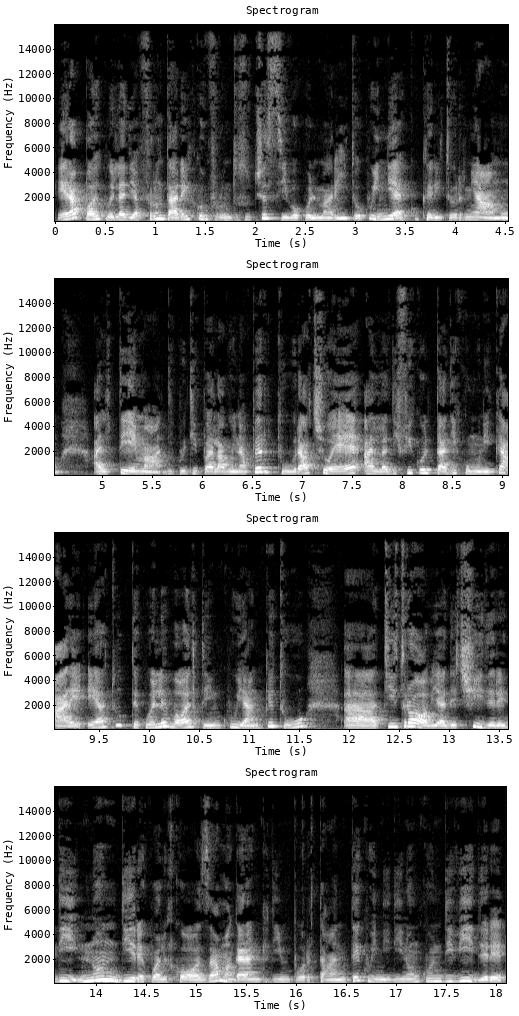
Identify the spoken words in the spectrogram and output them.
era poi quella di affrontare il confronto successivo col marito. Quindi ecco che ritorniamo al tema di cui ti parlavo in apertura, cioè alla difficoltà di comunicare e a tutte quelle volte in cui anche tu eh, ti trovi a decidere di non dire qualcosa, magari anche di importante, quindi di non condividere condividere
